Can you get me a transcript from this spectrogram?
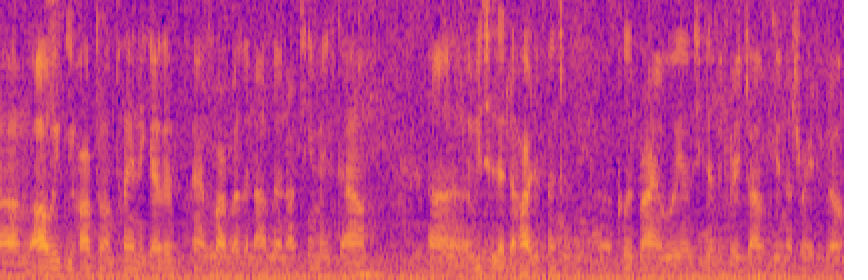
Um, all week we harped on playing together, playing for our brother, not letting our teammates down. Uh, and we took that to heart defensively. Uh, Coach Brian Williams, he does a great job of getting us ready to go,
